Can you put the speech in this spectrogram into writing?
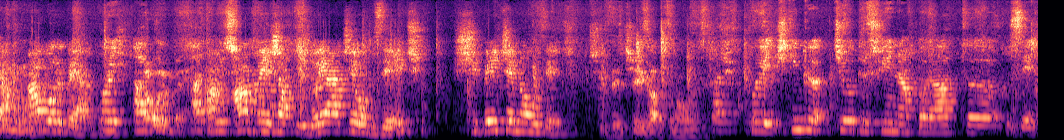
Da, două A numere. ori B Păi, atunci. ar, Aur, B. ar trebui să A, AB 72, AC 80 și BC 90. Și de ce egal cu 90? Păi știm că ce trebuie să fie neapărat uh, 10.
